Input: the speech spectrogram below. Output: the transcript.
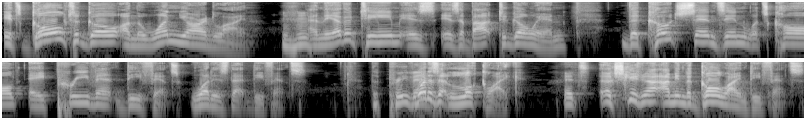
It's goal to go on the one yard line, mm-hmm. and the other team is is about to go in. The coach sends in what's called a prevent defense. What is that defense? The prevent. What does it look like? It's Excuse me, I mean the goal line defense.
